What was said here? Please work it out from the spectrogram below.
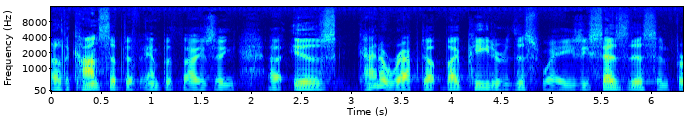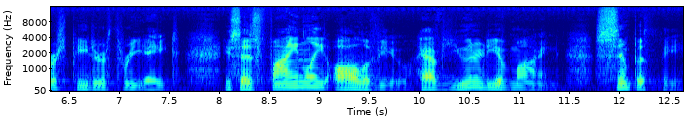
Uh, the concept of empathizing uh, is kind of wrapped up by Peter this way. He says this in 1 Peter 3 8. He says, Finally, all of you have unity of mind sympathy,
